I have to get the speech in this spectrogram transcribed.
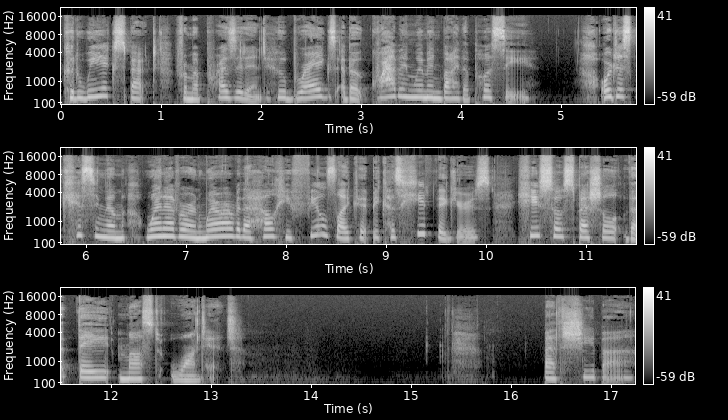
could we expect from a president who brags about grabbing women by the pussy? Or just kissing them whenever and wherever the hell he feels like it because he figures he's so special that they must want it. Bathsheba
